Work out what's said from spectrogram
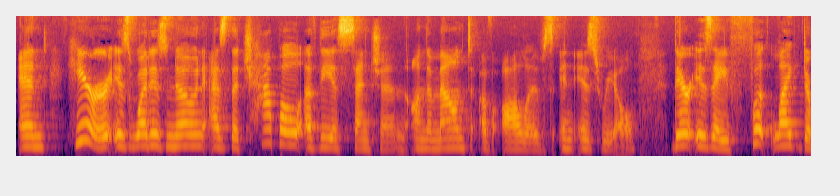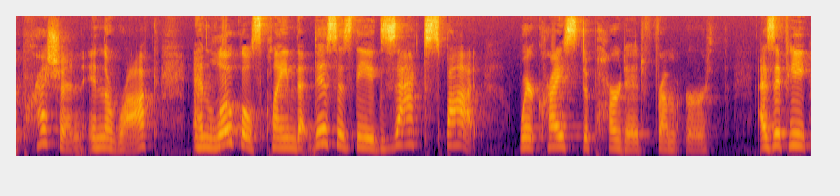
And here is what is known as the Chapel of the Ascension on the Mount of Olives in Israel. There is a foot like depression in the rock, and locals claim that this is the exact spot where Christ departed from earth, as if he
